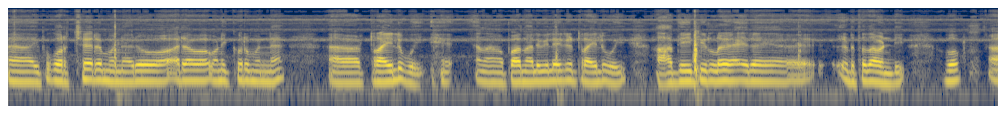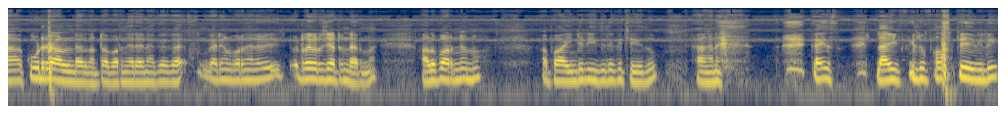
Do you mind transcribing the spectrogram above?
ആ. ഇപ്പോൾ കുറച്ച് നേരം മുന്നേ ഒരു അര മണിക്കൂർ മുന്നേ ട്രയൽ പോയി. പതിനാല് വീലായിട്ട് ട്രയൽ പോയി. ആദ്യമായിട്ടുള്ള ഒരു എടുത്തതാ വണ്ടി. അപ്പോൾ കൂടെ ഒരാളുണ്ടായിരുന്നു കേട്ടോ പറഞ്ഞു തരാനൊക്കെ ക- കാര്യങ്ങൾ പറഞ്ഞു ഡ്രൈവർ ചേട്ടൻ ഉണ്ടായിരുന്നു ആൾ പറഞ്ഞു അപ്പോൾ അതിന്റെ രീതിയിലൊക്കെ ചെയ്തു. അങ്ങനെ കൈസ് ലൈഫിൽ ഫസ്റ്റ് ടൈമിൽ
